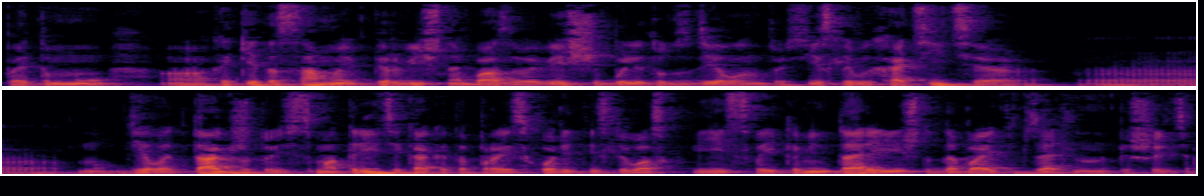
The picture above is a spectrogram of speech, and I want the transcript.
Поэтому э, какие-то самые первичные базовые вещи были тут сделаны. То есть, если вы хотите э, ну, делать так же, то есть смотрите, как это происходит. Если у вас есть свои комментарии, есть что добавить, обязательно напишите.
